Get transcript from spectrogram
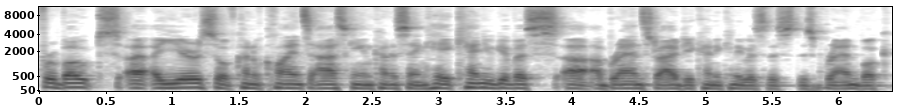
for about a year or so of kind of clients asking and kind of saying, "Hey, can you give us uh, a brand strategy? Can you can you give us this this brand book?"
